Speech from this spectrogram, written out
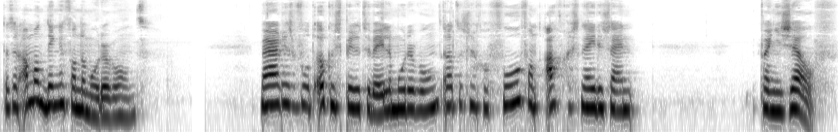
Dat zijn allemaal dingen van de moederwond. Maar er is bijvoorbeeld ook een spirituele moederwond. En dat is een gevoel van afgesneden zijn van jezelf.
